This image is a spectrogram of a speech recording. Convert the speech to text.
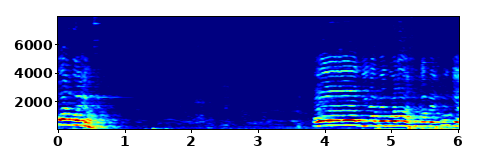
કોણ બોલ્યું? એ દીનાભાઈ બોલાવો શું કહે શું કે?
